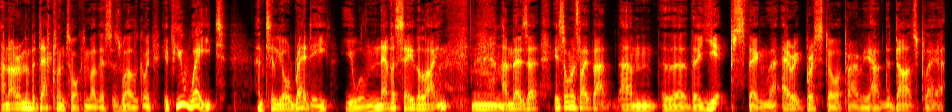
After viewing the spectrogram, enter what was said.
And I remember Declan talking about this as well, going, if you wait until you're ready, you will never say the line. And there's a, it's almost like that, um, the, the yips thing that Eric Bristow apparently had, the darts player,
